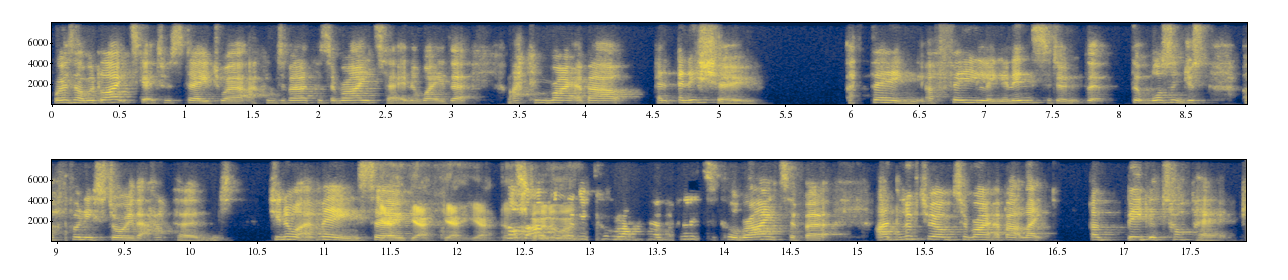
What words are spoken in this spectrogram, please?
Whereas I would like to get to a stage where I can develop as a writer in a way that I can write about an, an issue, a thing, a feeling, an incident that that wasn't just a funny story that happened. Do you know what I mean? So yeah, yeah, yeah, yeah. Not that I'm going to become like a political writer, but I'd love to be able to write about like a bigger topic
